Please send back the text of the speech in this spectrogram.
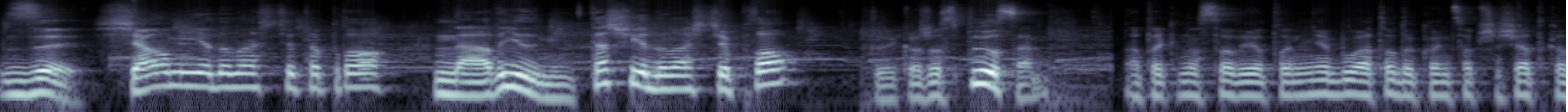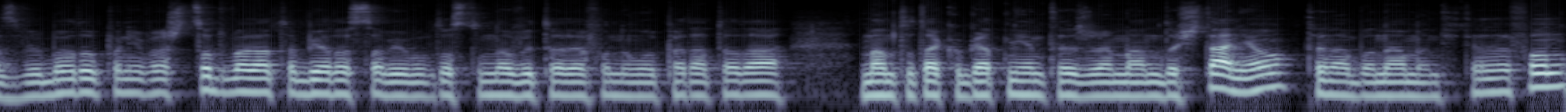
z Xiaomi 11T Pro na Realme też 11 Pro, tylko że z plusem. A tak na serio to nie była to do końca przesiadka z wyboru, ponieważ co dwa lata biorę sobie po prostu nowy telefon u operatora. Mam to tak ogarnięte, że mam dość tanio ten abonament i telefon,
